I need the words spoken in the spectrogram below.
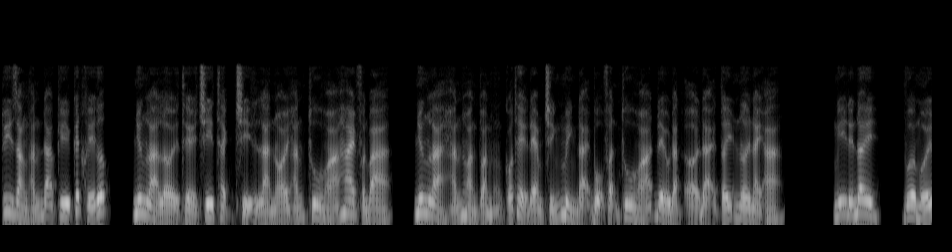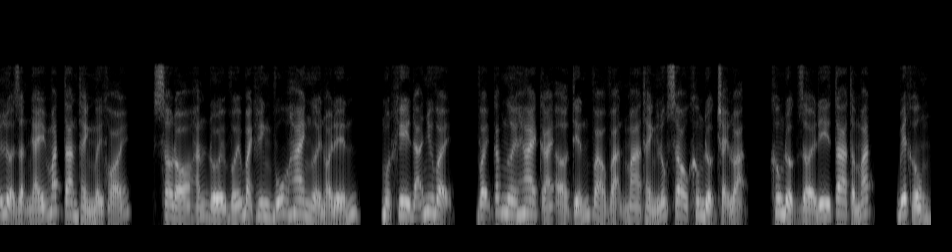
tuy rằng hắn đã ký kết khế ước, nhưng là lời thể chi thạch chỉ là nói hắn thu hóa 2 phần 3, nhưng là hắn hoàn toàn có thể đem chính mình đại bộ phận thu hóa đều đặt ở đại tây nơi này a. Nghĩ đến đây, vừa mới lửa giận nháy mắt tan thành mây khói, sau đó hắn đối với Bạch Hinh Vũ hai người nói đến, một khi đã như vậy, vậy các ngươi hai cái ở tiến vào vạn ma thành lúc sau không được chạy loạn, không được rời đi ta tầm mắt, biết không?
